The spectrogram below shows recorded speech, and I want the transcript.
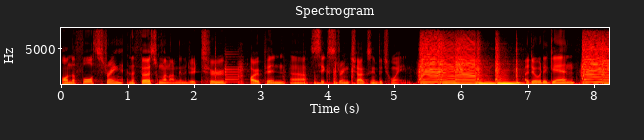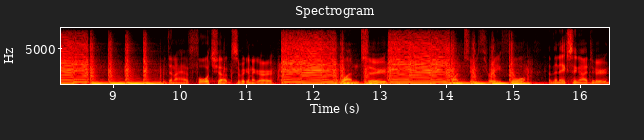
on the fourth string, and the first one I'm going to do two open uh, six string chugs in between. I do it again, but then I have four chugs, so we're to go one, two, one, two, three, four. And the next thing I do,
